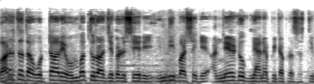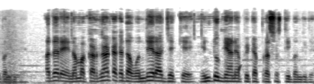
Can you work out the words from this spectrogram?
ಭಾರತದ ಒಟ್ಟಾರೆ ಒಂಬತ್ತು ರಾಜ್ಯಗಳು ಸೇರಿ ಹಿಂದಿ ಭಾಷೆಗೆ ಹನ್ನೆರಡು ಜ್ಞಾನಪೀಠ ಪ್ರಶಸ್ತಿ ಬಂದಿದೆ. ಆದರೆ ನಮ್ಮ ಕರ್ನಾಟಕದ ಒಂದೇ ರಾಜ್ಯಕ್ಕೆ ಎಂಟು ಜ್ಞಾನಪೀಠ ಪ್ರಶಸ್ತಿ ಬಂದಿದೆ.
